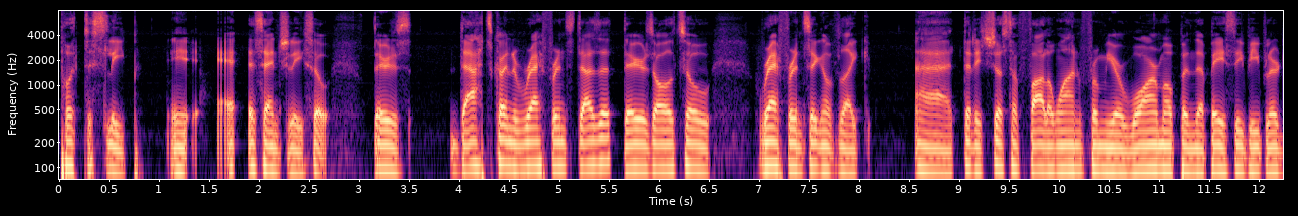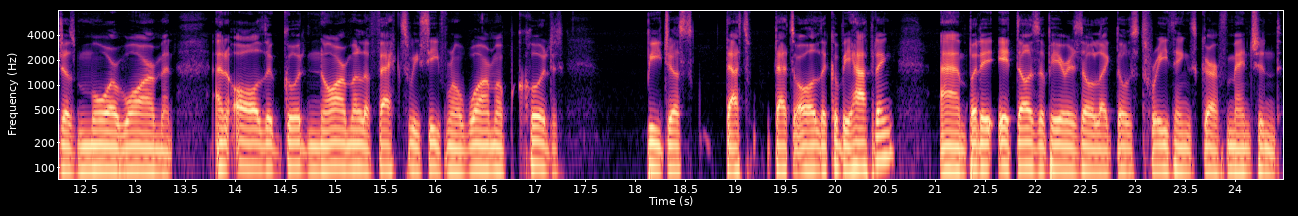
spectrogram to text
put to sleep, essentially. So there's that's kind of referenced as it. There's also referencing of like uh, that it's just a follow on from your warm up, and that basically people are just more warm, and and all the good normal effects we see from a warm up could be just that's that's all that could be happening. Um, but it, it does appear as though like those three things Garth mentioned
